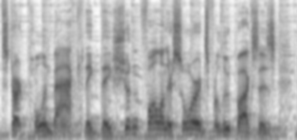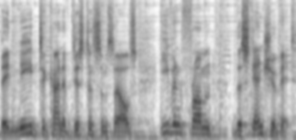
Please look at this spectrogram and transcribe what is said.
start pulling back. They, they shouldn't fall on their swords for loot boxes. They need to kind of distance themselves even from the stench of it,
